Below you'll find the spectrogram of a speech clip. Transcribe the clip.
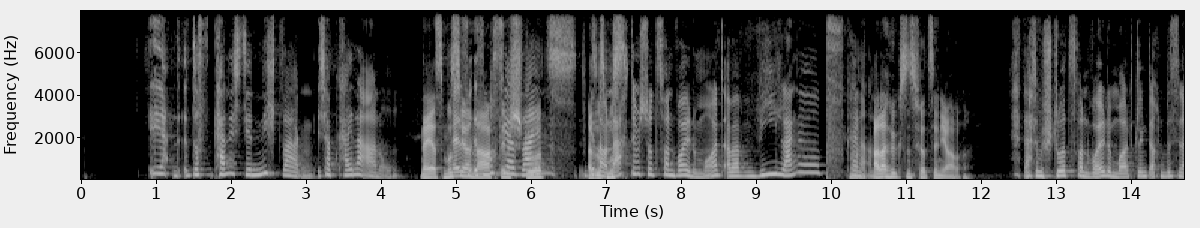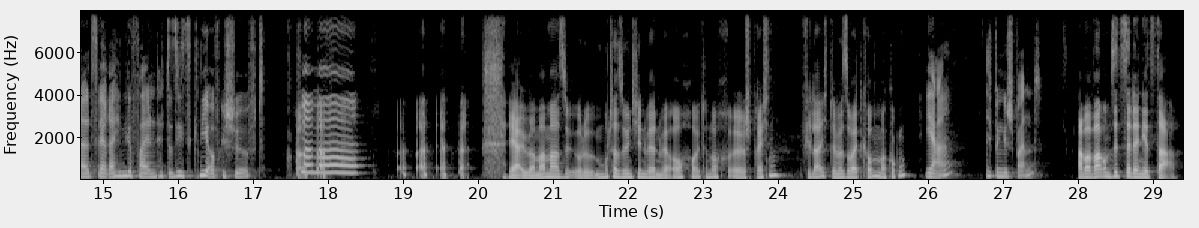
Ja, das kann ich dir nicht sagen. Ich habe keine Ahnung. Naja, es muss Es- ja es nach muss dem ja sein- Sturz. also genau, nach dem Sturz von Voldemort. Aber wie lange? Pff, keine Ahnung. allerhöchstens 14 Jahre. Nach dem Sturz von Voldemort klingt auch ein bisschen, als wäre er hingefallen und hätte sich das Knie aufgeschürft. Mama! Ja, über Mama oder Muttersöhnchen werden wir auch heute noch äh, sprechen. Vielleicht, wenn wir soweit kommen, mal gucken. Ja, ich bin gespannt. Aber warum sitzt er denn jetzt da?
